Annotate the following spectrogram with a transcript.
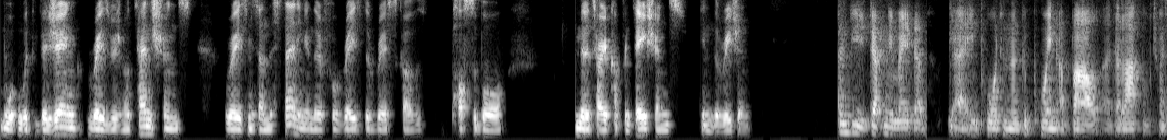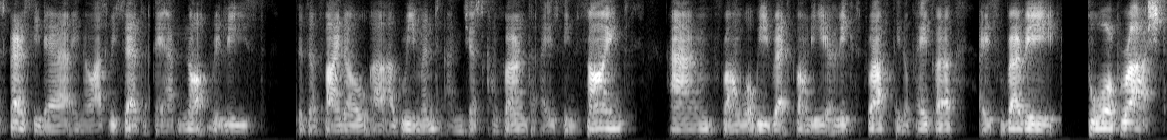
with Beijing, raise regional tensions, raise misunderstanding, and therefore raise the risk of possible military confrontations in the region. I think you definitely made that important and good point about uh, the lack of transparency there. You know, as we said, they have not released the, the final uh, agreement and just confirmed it's been signed. And from what we read from the leaked draft, you know, paper, it's very door brushed,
